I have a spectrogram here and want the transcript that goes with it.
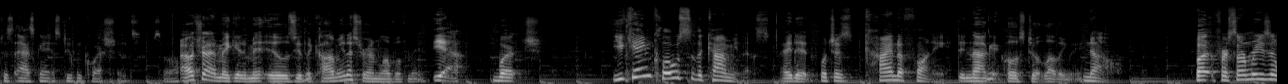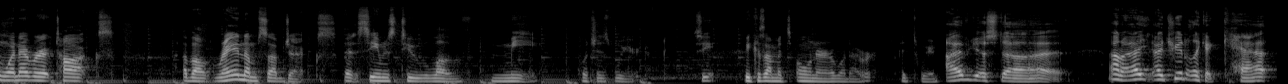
just asking it stupid questions. So I was trying to make it admit it was either communist or in love with me. yeah, which you came close to the communist, I did. which is kind of funny. Did not get close to it loving me. No. But for some reason, whenever it talks about random subjects, it seems to love me, which is weird because I'm its owner or whatever. It's weird. I've just uh I don't know. I, I treat it like a cat.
